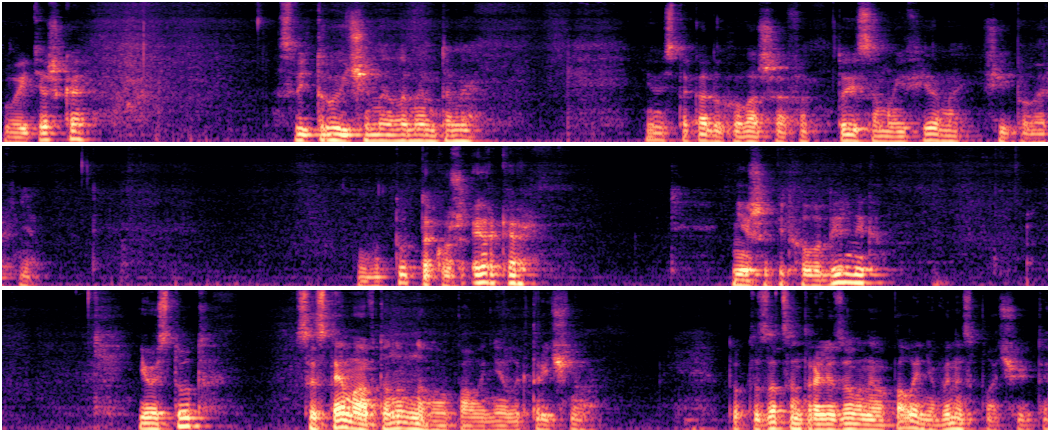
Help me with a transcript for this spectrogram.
Витяжка з фільтруючими елементами. І ось така духова шафа тої самої фірми, ще й поверхня. От тут також еркер, ніша під холодильник. І ось тут система автономного опалення електричного. Тобто за централізоване опалення ви не сплачуєте.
